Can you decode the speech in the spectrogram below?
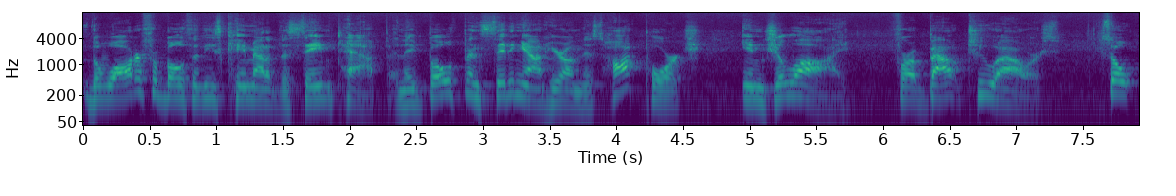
The water for both of these came out of the same tap, and they've both been sitting out here on this hot porch in July for about two hours. So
